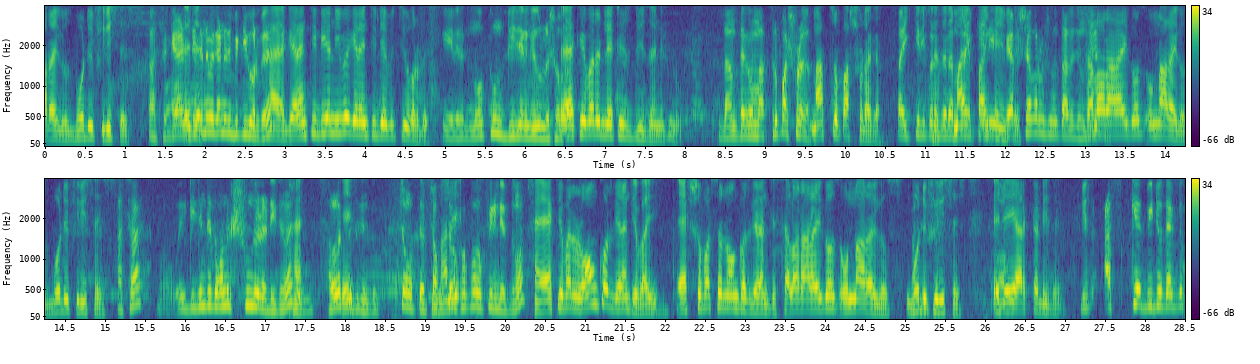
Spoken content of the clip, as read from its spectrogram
আড়াই গজ বডি ফ্রি সাইজ আচ্ছা গ্যারান্টি নেবে গ্যারান্টি বিক্রি করবে? হ্যাঁ গ্যারান্টি দিয়ে নিবে গ্যারান্টি দিয়ে বিক্রি করবে। এই নতুন ডিজাইন এগুলো সব। একেবারে লেটেস্ট ডিজাইন এগুলো। দাম থাকবে মাত্র পাঁচশো টাকা। মাত্র পাঁচশো টাকা। পাইকারি করে যারা পাইকারি পাইকারি ব্যবসা করবে শুধু তাদের জন্য ঠিক আড়াই গজ অন্য আড়াই গজ বডি ফ্রি সাইজ আচ্ছা এই ডিজাইনটা তো অনেক সুন্দর একটা ডিজাইন হ্যাঁ? হ্যাঁ। ভালো লাগতেছে কিন্তু। চমৎকার চকচক প্রিন্ট একদম হ্যাঁ? হ্যাঁ একেবারে রং কস গ্যারান্টি ভাই। একশো পার্সেন্ট রং কস গ্যারান্টি সেলর আড়াই গজ অন্য আড়াই গজ বডি ফ্রি সাইজ এই যে এই আরেকটা ডিজাইন আজকের ভিডিওতে একদম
